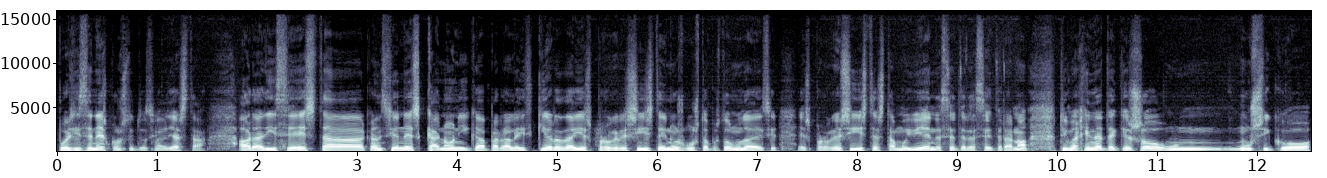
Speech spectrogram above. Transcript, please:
Pues dicen es constitucional, ya está. Ahora dice, esta canción es canónica para la izquierda y es progresista y nos gusta. Pues todo el mundo va a decir, es progresista, está muy bien, etcétera, etcétera, ¿no? Tú imagínate que eso un músico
